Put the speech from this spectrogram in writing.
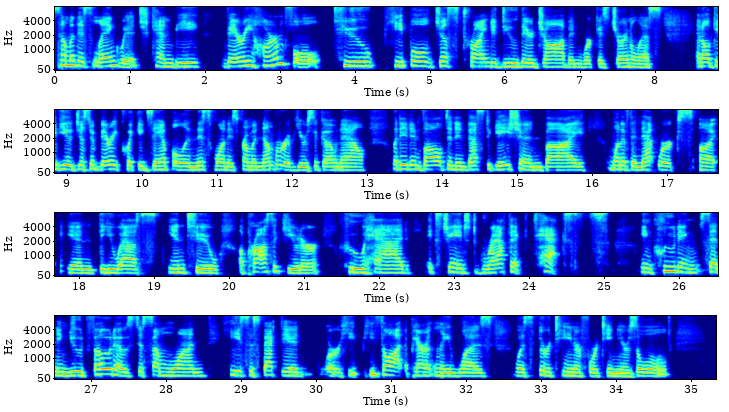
some of this language can be very harmful to people just trying to do their job and work as journalists and I'll give you just a very quick example. And this one is from a number of years ago now, but it involved an investigation by one of the networks uh, in the US into a prosecutor who had exchanged graphic texts, including sending nude photos to someone he suspected or he, he thought apparently was was 13 or 14 years old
